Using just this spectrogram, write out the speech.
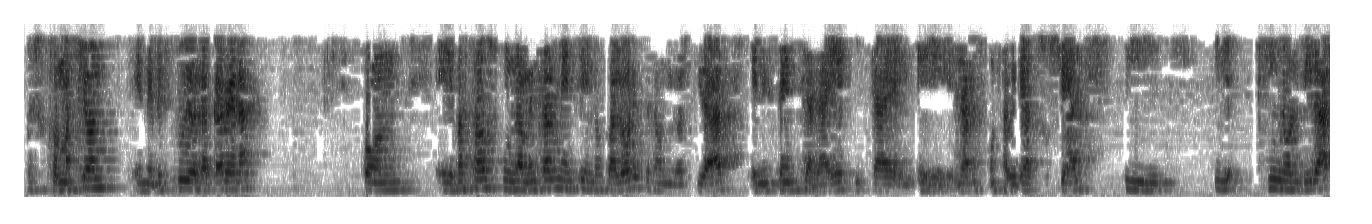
pues, su formación en el estudio de la carrera con basados fundamentalmente en los valores de la universidad, en esencia la ética, la responsabilidad social y y sin olvidar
